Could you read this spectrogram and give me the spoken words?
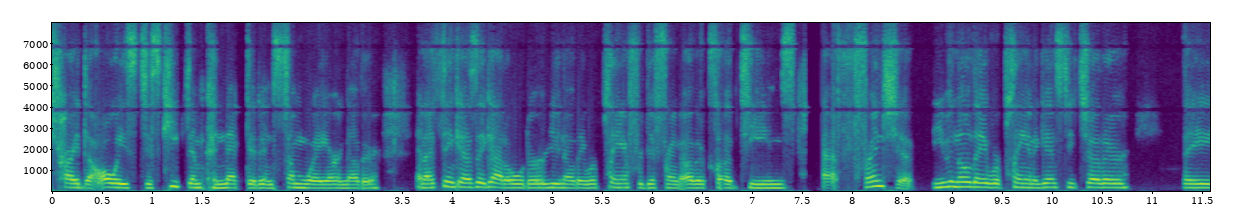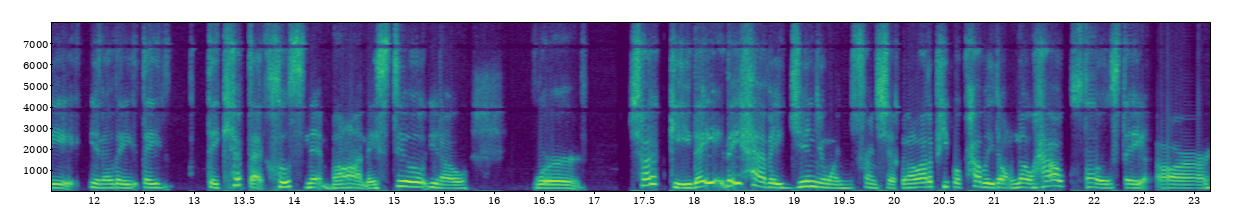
tried to always just keep them connected in some way or another. And I think as they got older, you know, they were playing for different other club teams. That friendship, even though they were playing against each other, they, you know, they they they kept that close knit bond. They still, you know, were Chucky, they they have a genuine friendship, and a lot of people probably don't know how close they are.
